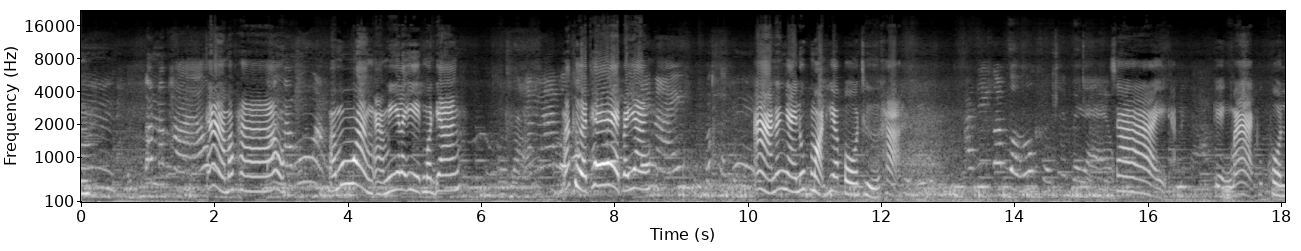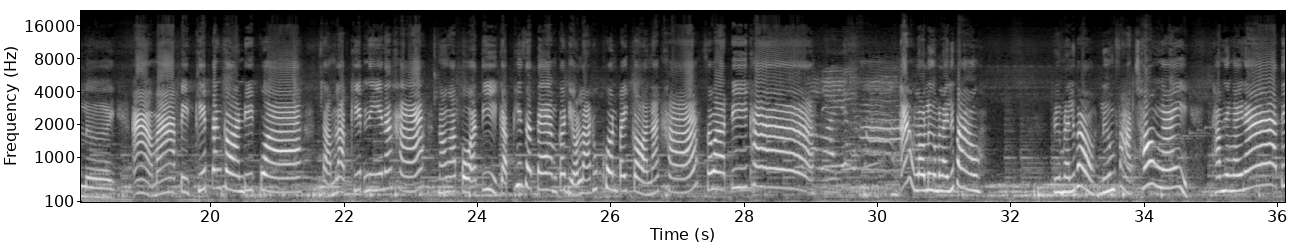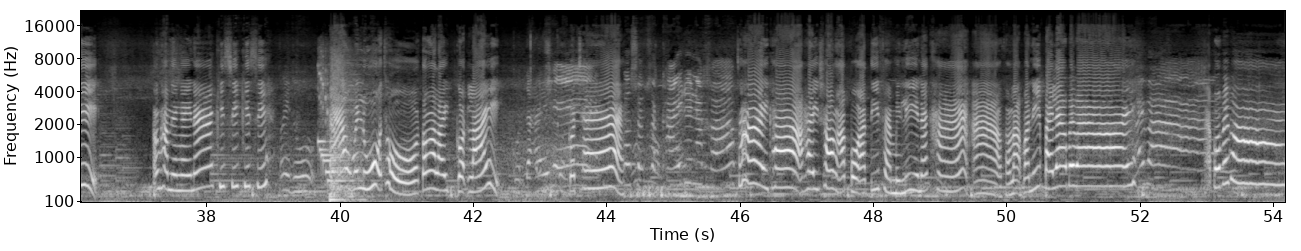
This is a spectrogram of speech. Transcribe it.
ต้นมะพร้าวอ่ามะพร้าวมะม่วงมะม่วง อ่ามีอะไรอีกหมดยังมะเขือเทศไปยังไหนมะเขือเทศอ่านั่นไงลูกหมอนที่อโปถือค่ะ อันนี้ก็บอกมะเขือเทศไปแล้ว ใช่ เก่งมากทุกคนเลยอ่ามาปิดคลิปกันก่อนดีกว่าสำหรับคลิปนี้นะคะ น้องอาโปอาตี้กับพี่สแตมก็เดี๋ยวลาทุกคนไปก่อนนะคะสวัสดีค่ะสวัสดีค่ะอ้าวเราลืมอะไรหรือเปล่า ลืมอะไรหรือเปล่า ลืมฝากช่องไงทำยังไงนะตี้ต้องทำยังไงนะ คิดซิคิดซิไม่รู้อ้าวไม่รู้โถต้องอะไรกดไลค์กดไลค์กดแชร์กด subscribe ด้วยนะคะ ใช่ค่ะให้ช่อง Apple a r t y Family นะคะอ้าวสำหรับวันนี้ไปแล้ว บ๊ายบาย บ๊ายบาย a p o บ๊ายบาย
